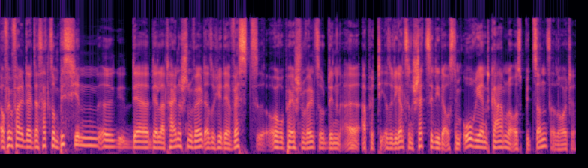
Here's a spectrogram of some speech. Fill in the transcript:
auf jeden Fall, das hat so ein bisschen äh, der, der lateinischen Welt, also hier der westeuropäischen Welt, so den äh, Appetit, also die ganzen Schätze, die da aus dem Orient kamen, aus Byzanz, also heute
